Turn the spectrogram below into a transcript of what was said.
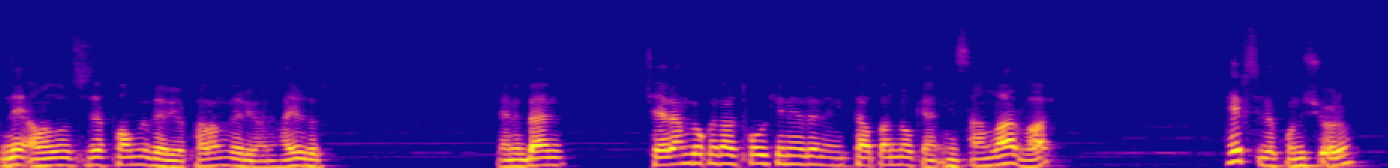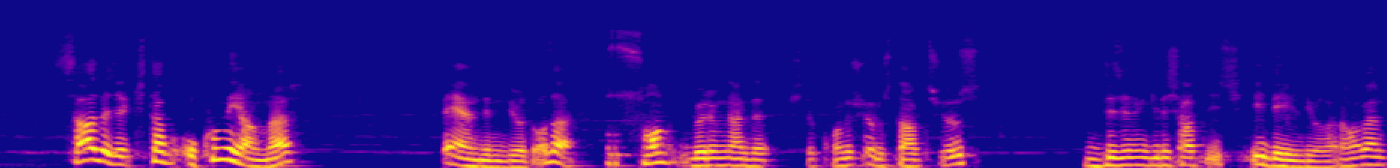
Ne Amazon size fon mu veriyor, para mı veriyor? Yani hayırdır? Yani ben çevremde o kadar Tolkien evreninin kitaplarını okuyan insanlar var. Hepsiyle konuşuyorum. Sadece kitap okumayanlar beğendim diyordu. O da son bölümlerde işte konuşuyoruz, tartışıyoruz. Dizinin gidişatı hiç iyi değil diyorlar. Ama ben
